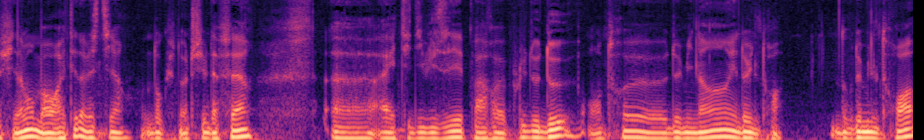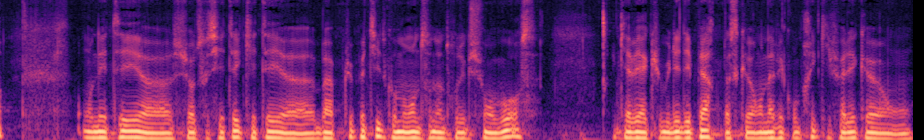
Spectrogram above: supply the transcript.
finalement, bah, ont arrêté d'investir. Donc, notre chiffre d'affaires a été divisé par plus de deux entre euh, 2001 et 2003. Donc, 2003, on était sur une société qui était bah, plus petite qu'au moment de son introduction aux bourses, qui avait accumulé des pertes parce qu'on avait compris qu'il fallait qu'on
